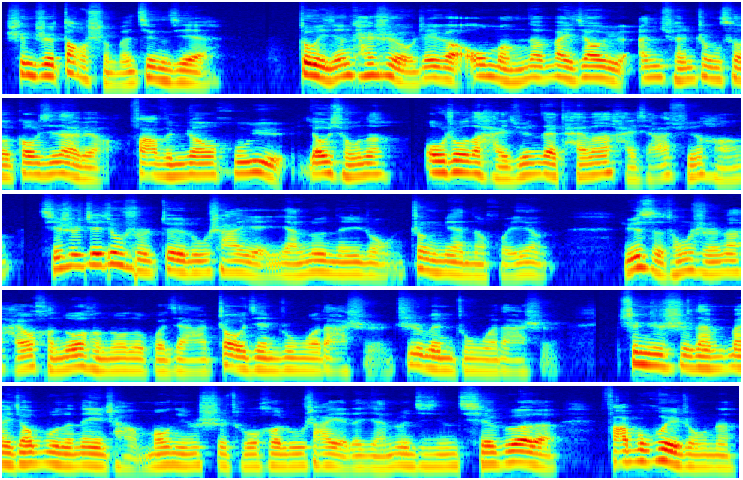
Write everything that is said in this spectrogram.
甚至到什么境界？都已经开始有这个欧盟的外交与安全政策高级代表发文章呼吁，要求呢欧洲的海军在台湾海峡巡航。其实这就是对卢沙野言论的一种正面的回应。与此同时呢，还有很多很多的国家召见中国大使，质问中国大使，甚至是在外交部的那一场毛宁试图和卢沙野的言论进行切割的发布会中呢，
